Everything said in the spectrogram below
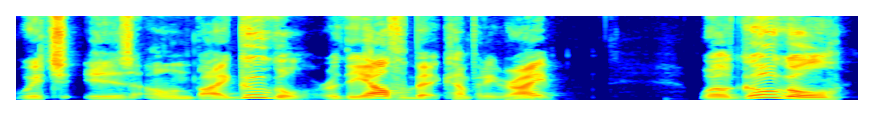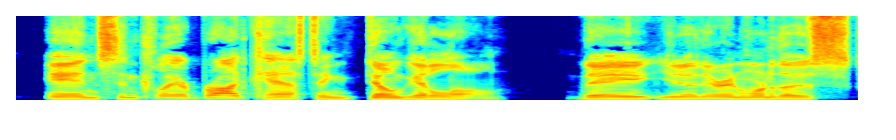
which is owned by Google or the Alphabet company, right? Well, Google and Sinclair Broadcasting don't get along. They, you know, they're in one of those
